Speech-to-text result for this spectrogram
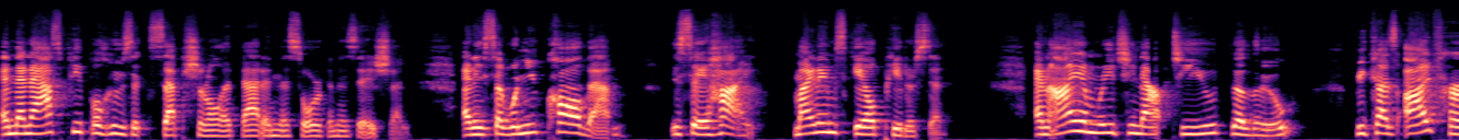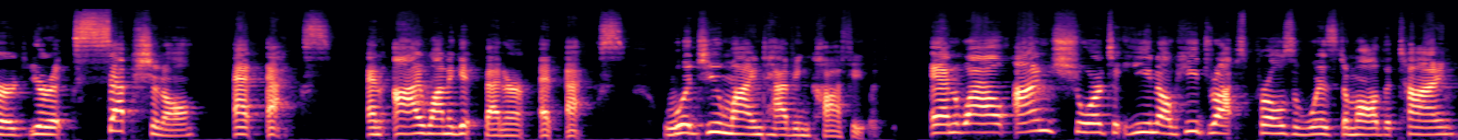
and then ask people who's exceptional at that in this organization. And he said, when you call them, you say, Hi, my name's Gail Petersen, and I am reaching out to you, DeLu, because I've heard you're exceptional at X, and I want to get better at X. Would you mind having coffee with me? And while I'm sure to, you know, he drops pearls of wisdom all the time,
